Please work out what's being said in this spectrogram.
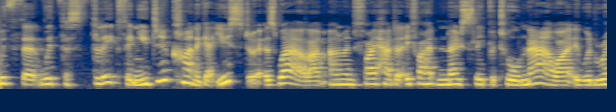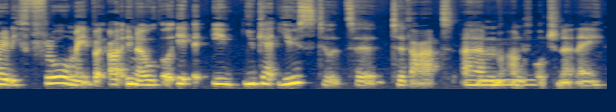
with the with the sleep thing, you do kind of get used to it as well. I, I mean, if I had if I had no sleep at all now, I, it would really floor me. But uh, you know, it, you you get used to to to that. Um, mm. Unfortunately,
